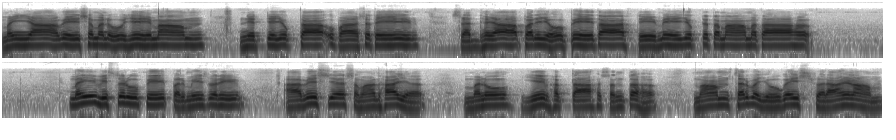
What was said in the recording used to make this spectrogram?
मैया वेश मनो ये माम, नित्ययुक्ता उपासते, श्रद्धया परयोपेतास्ते मे युक्त तमामता मयि विश्वरूपे परमेश्वरी आवेश समाधाय। मनो ये भक्ता सत, माँ सर्वयोगैश्वरायणाम।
